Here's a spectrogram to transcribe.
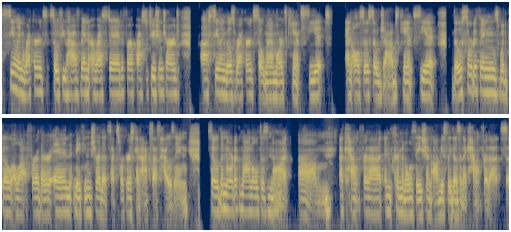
sealing records. So if you have been arrested for a prostitution charge, uh, sealing those records so landlords can't see it and also so jobs can't see it. Those sort of things would go a lot further in making sure that sex workers can access housing. So the Nordic model does not um, account for that, and criminalization obviously doesn't account for that. So,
